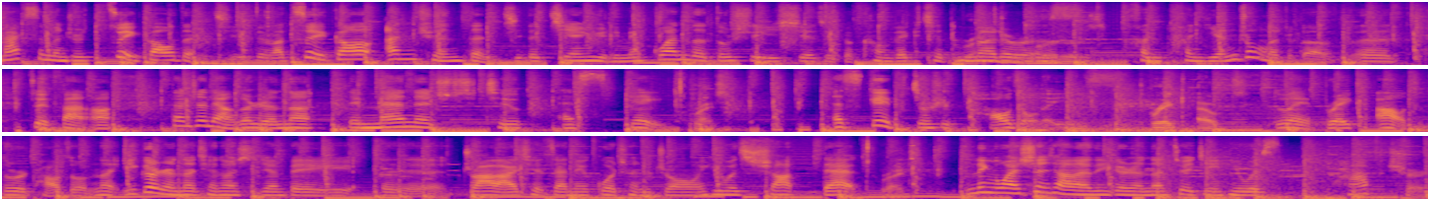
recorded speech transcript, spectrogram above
prison，maximum 就是最高等级，对吧？最高安全等级的监狱里面关的都是一些这个 convicted murderers，、murderers 很很严重的这个呃罪犯啊。但这两个人呢，they managed to escape。Right. escape 就是逃走的意思。Break out. 对，break out 都是逃走。那一个人呢，前段时间被呃抓了，而且在那个过程中，he was shot dead。Right. 另外剩下来的一个人呢，最近 he was captured。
